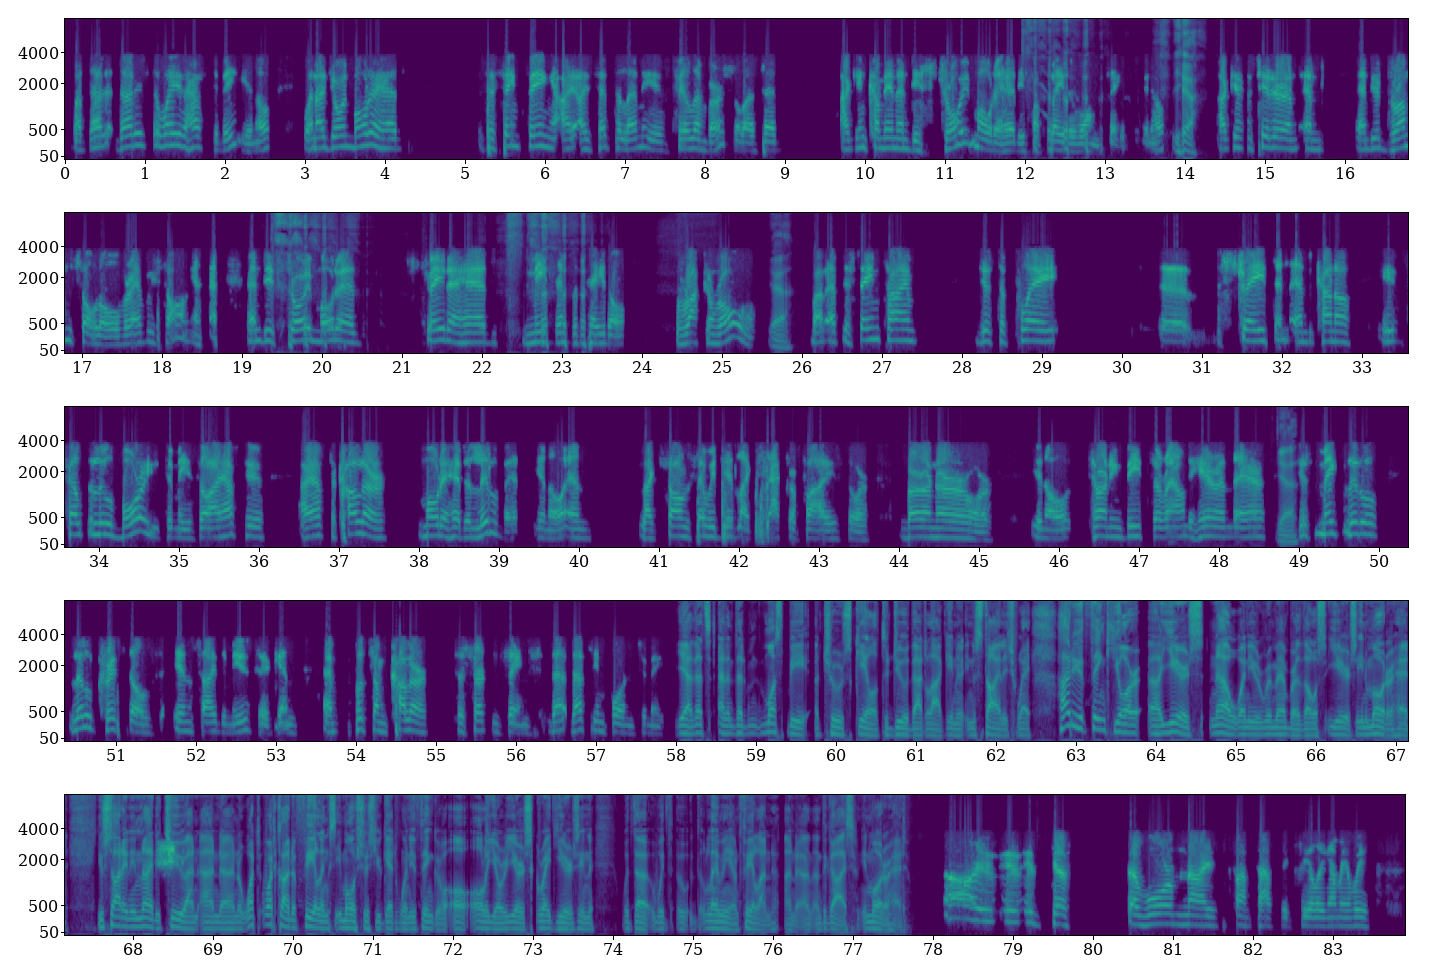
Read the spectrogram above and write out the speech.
but that that is the way it has to be, you know. When I joined Motorhead, it's the same thing. I, I said to Lemmy, Phil and Würzel, I said, I can come in and destroy Motorhead if I play the wrong thing, you know. Yeah. I can sit consider and, and and do drum solo over every song and, and destroy Motorhead straight ahead meat and potato rock and roll. Yeah. But at the same time, just to play uh, straight and, and kind of it felt a little boring to me. So I have to I have to color Motorhead a little bit, you know, and like songs that we did like Sacrifice or Burner or you know, turning beats around here and there. Yeah. Just make little little crystals inside the music and and put some color to certain things. That that's important to me. Yeah, that's and that must be a true skill to do that, like in a, in a stylish way. How do you think your uh, years now, when you remember those years in Motorhead? You started in '92, and, and and what what kind of feelings, emotions you get when you think of all, all your years, great years in with the with, with Lemmy and Phil and, and and the guys in Motorhead? Oh, it, it, it's just a warm, nice, fantastic feeling. I mean, we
